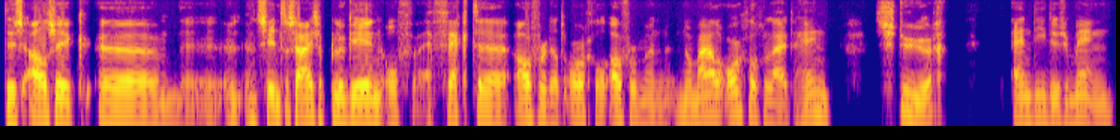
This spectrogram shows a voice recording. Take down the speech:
Dus als ik uh, een, een, synthesizer plugin of effecten over dat orgel, over mijn normale orgelgeluid heen stuur en die dus meng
